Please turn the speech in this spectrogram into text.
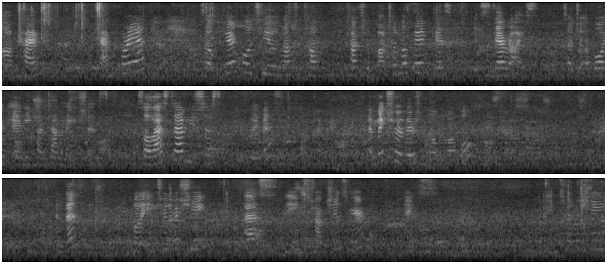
uh, pack cap for it. So careful to not to touch, the bottom of it because it's sterilized. So to avoid any contaminations. So last step, you just flip it. And make sure there's no bubble. And then put it into the machine as the instructions here. Next. Put it into the machine.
